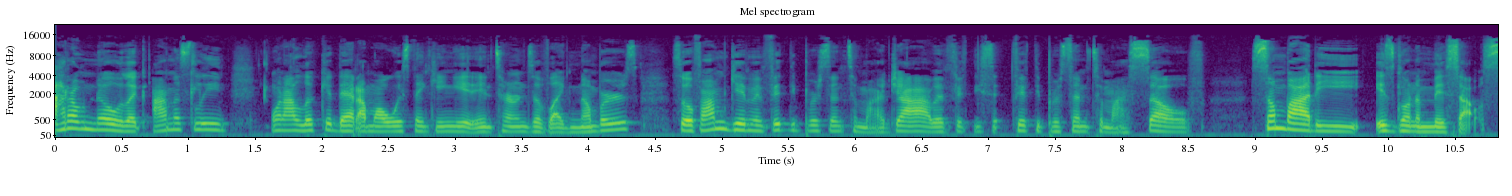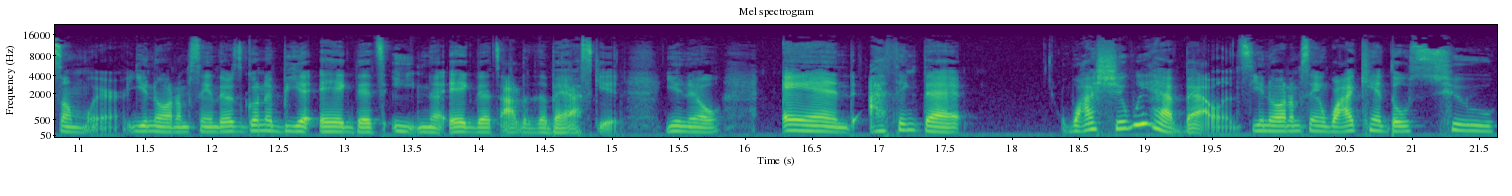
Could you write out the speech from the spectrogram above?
I, don't know. Like honestly when i look at that i'm always thinking it in terms of like numbers. So if i'm giving 50% to my job and 50 50% to myself somebody is going to miss out somewhere. You know what I'm saying? There's going to be an egg that's eaten, an egg that's out of the basket, you know? And I think that why should we have balance? You know what I'm saying? Why can't those two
